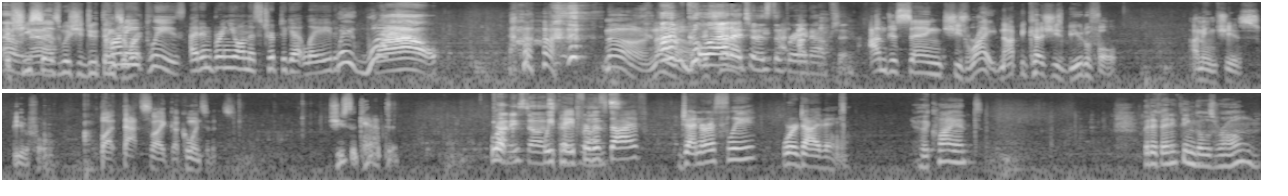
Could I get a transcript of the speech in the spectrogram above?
If Oh, she no. says we should do things Connie, the right please. I didn't bring you on this trip to get laid. Wait, what? Wow. No, no, I'm no, it's glad I chose the brain option. I'm just saying she's right, not because she's beautiful. I mean, she is beautiful. But that's like a coincidence. She's the captain. Look, Connie still has we paid strange for this dive. Generously, we're diving. You're the client. But if anything goes wrong,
